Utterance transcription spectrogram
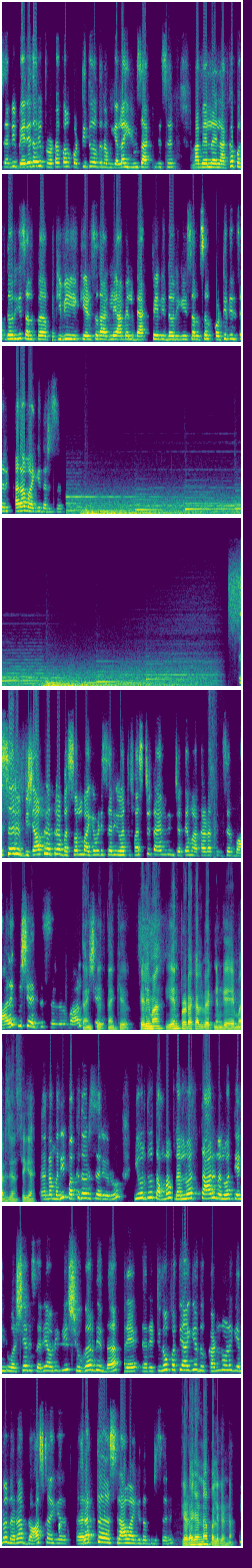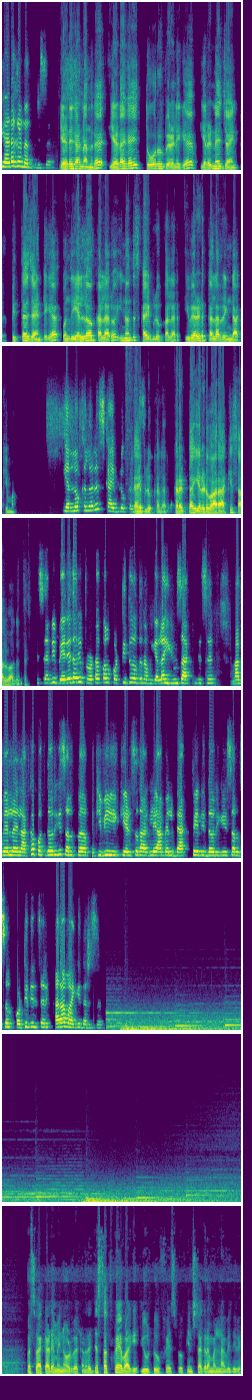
Sir ನೀವು ಬೇರೆದವ್ರಿಗೆ protocol ಕೊಟ್ಟಿದ್ದು ಅದು ನಮ್ಗೆಲ್ಲ ಯೂಸ್ ಆಗ್ತಿದೆ ಸರ್. ಆಮೇಲೆ ಇಲ್ಲಿ ಅಕ್ಕಪಕ್ಕದವ್ರಿಗೆ ಸ್ವಲ್ಪ ಕಿವಿ ಕೇಳಿಸೋದಾಗ್ಲಿ ಆಮೇಲೆ ಬ್ಯಾಕ್ ಪೇನ್ ಇದ್ದವ್ರಿಗೆ ಸ್ವಲ್ಪ ಸ್ವಲ್ಪ ಕೊಟ್ಟಿದ್ದೀನಿ ಸರ್. ಆರಾಮಾಗಿದ್ದಾರೆ ಸರ್. ಸರ್ ಬಿಜಾಪುರ ಹತ್ರ ಬಸವನ್ ಬಾಗೇವಾಡಿ ಸರ್ ಇವತ್ತು ಫಸ್ಟ್ ಟೈಮ್ ನಿಮ್ ಜೊತೆ ಮಾತಾಡತ್ತೀನಿ ಸರ್. ಬಹಳ ಖುಷಿ ಆಯ್ತು ಸರ್. ಬಾಳ ಖುಷಿ ಥ್ಯಾಂಕ್ ಯು ಹೇಳಿಮಾ ಏನ್ ಪ್ರೋಟೋಕಾಲ್ ಬೇಕು ನಿಮ್ಗೆ ಎಮರ್ಜೆನ್ಸಿಗೆ ನಮ್ಮ ಮನಿ ಪಕ್ಕದವ್ರು ಸರ್ ಇವ್ರು. ಇವ್ರದ್ದು ತಮ್ಮ ನಲ್ವತ್ತಾರು ನಲ್ವತ್ತೆಂಟು ವರ್ಷ ರೀ ಸರಿ. ಅವ್ರಿಗೆ ಶುಗರ್ ದಿಂದ ರೆಟಿನೋಪತಿ ಆಗಿ ಅದು ಕಣ್ಣೊಳಗೆ ಏನೋ ನರ ಬ್ಲಾಸ್ಟ್ ಆಗಿ ರಕ್ತ ಸ್ರಾವ ಆಗಿದಂತ್ರಿ ಸರ್. ಎಡಗಣ್ಣ ಬಲಗಣ್ಣ? ಎಡಗಣ್ಣಂತ್ರಿ ಸರ್. ಎಡಗಣ್ಣ ಅಂದ್ರೆ ಎಡಗೈ ತೋರು ಬೆರಳಿಗೆ ಎರಡನೇ ಜಾಯಿಂಟ್ ಪಿತ್ತ ಜಾಯಿಂಟ್ಗೆ ಒಂದು ಯೆಲ್ಲೋ ಕಲರ್ ಇನ್ನೊಂದು ಸ್ಕೈ ಬ್ಲೂ ಕಲರ್ ಇವೆರಡು colour ring ಹಾಕಿಮ್ಮ. Yellow colour sky blue sky colour blue colour correct ಆಗಿ ಎರಡು ವಾರ ಹಾಕಿ ಸಾಲ್ವ್ ಆಗುತ್ತೆ. ಸರ್ ನೀವು ಬೇರೆದವ್ರಿಗೆ ಪ್ರೋಟೋಕಾಲ್ ಕೊಟ್ಟಿದ್ದು ಅದು ನಮ್ಗೆಲ್ಲ ಯೂಸ್ ಆಗ್ತಿದೆ ಸರ್ ಆಮೇಲೆ ಇಲ್ಲಿ ಅಕ್ಕಪಕ್ಕದವ್ರಿಗೆ ಸ್ವಲ್ಪ ಕಿವಿ ಕೇಳಿಸೋದಾಗ್ಲಿ ಆಮೇಲೆ ಬ್ಯಾಕ್ ಪೇನ್ ಇದ್ದವ್ರಿಗೆ ಸ್ವಲ್ಪ ಸ್ವಲ್ಪ ಕೊಟ್ಟಿದ್ದೀನಿ ಸರ್ ಆರಾಮಾಗಿದ್ದಾರೆ ಸರ್ ಬಸವ ಅಕಾಡೆಮಿ ನೋಡ್ಬೇಕಂದ್ರೆ ಜಸ್ಟ್ ಸಬ್ಸ್ಕ್ರೈಬ್ ಆಗಿ ಯೂಟ್ಯೂಬ್ ಫೇಸ್ಬುಕ್ ಇನ್ಸ್ಟಾಗ್ರಾಮ್ ಅಲ್ಲಿ ನಾವಿದೀವಿ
